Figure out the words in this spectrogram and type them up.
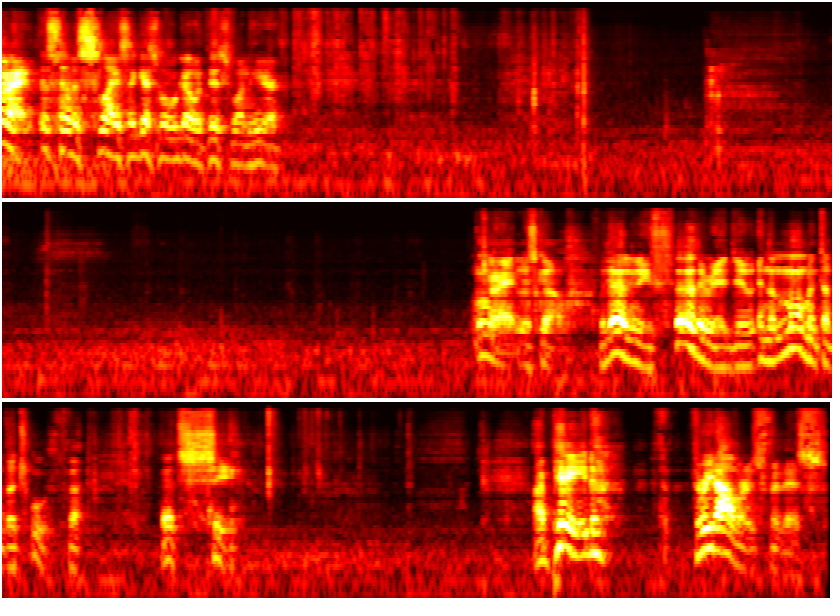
All right, let's have a slice. I guess we'll go with this one here. All right, let's go. Without any further ado, in the moment of the truth, let's see. I paid $3 for this.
